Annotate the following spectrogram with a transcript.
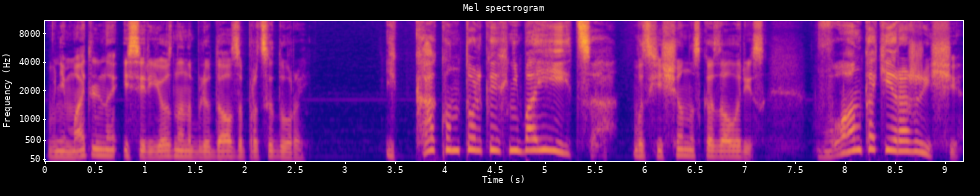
внимательно и серьезно наблюдал за процедурой. «И как он только их не боится!» — восхищенно сказал Рис. «Вон какие рожищи!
